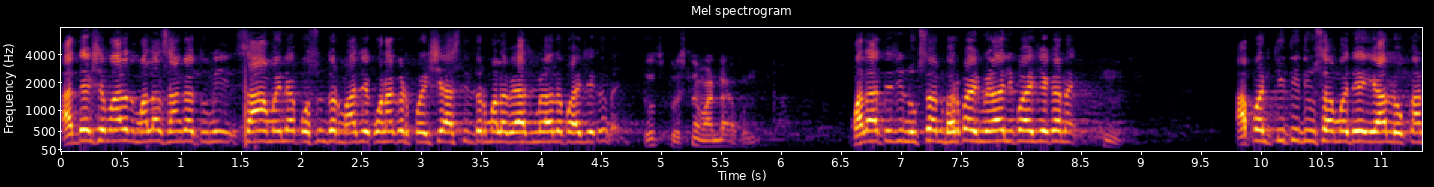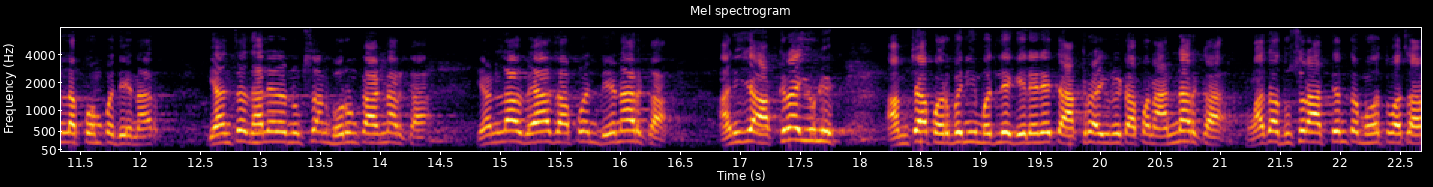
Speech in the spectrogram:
अध्यक्ष महाराज मला सांगा तुम्ही सहा महिन्यापासून जर माझे कोणाकडे पैसे असतील तर मला व्याज मिळालं पाहिजे का नाही? तोच प्रश्न मांडा आपण. मला त्याची नुकसान भरपाई मिळाली पाहिजे का नाही? आपण किती दिवसामध्ये या लोकांना पंप देणार? यांचं झालेलं नुकसान भरून काढणार का? यांना व्याज आपण देणार का? आणि जे अकरा युनिट आमच्या परभणीमधले गेलेले ते अकरा युनिट आपण आणणार का? माझा दुसरा अत्यंत महत्त्वाचा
